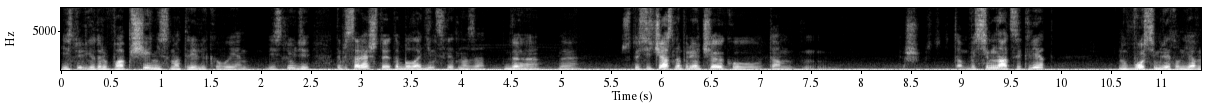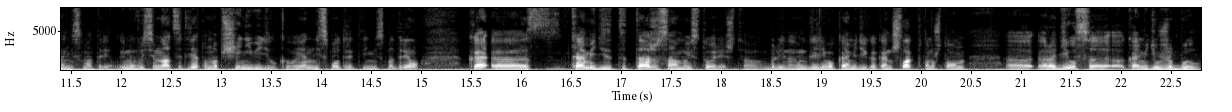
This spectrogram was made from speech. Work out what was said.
есть люди, которые вообще не смотрели КВН. Есть люди... Ты представляешь, что это было 11 лет назад? Да, да. Что сейчас, например, человеку там, там 18 лет, Ну, 8 лет он явно не смотрел. Ему 18 лет, он вообще не видел КВН, не смотрит и не смотрел. Э, Comedy это та же самая история, что, блин, он для него Comedy как аншлаг, потому что он э, родился, Comedy уже был.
